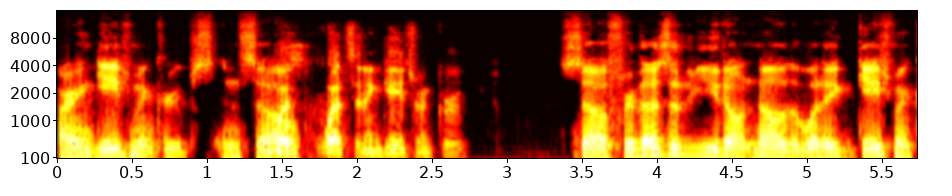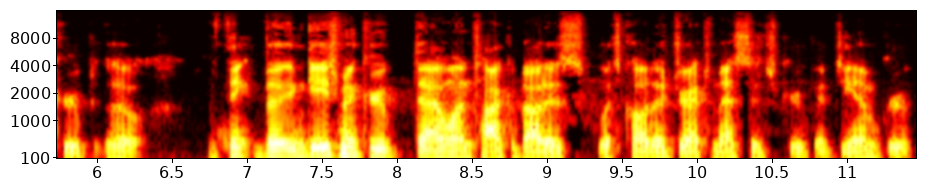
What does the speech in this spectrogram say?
are engagement groups. And so, What, what's an engagement group? so for those of you who don't know what an engagement group, so think the engagement group that I want to talk about is what's called a direct message group, a DM group.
